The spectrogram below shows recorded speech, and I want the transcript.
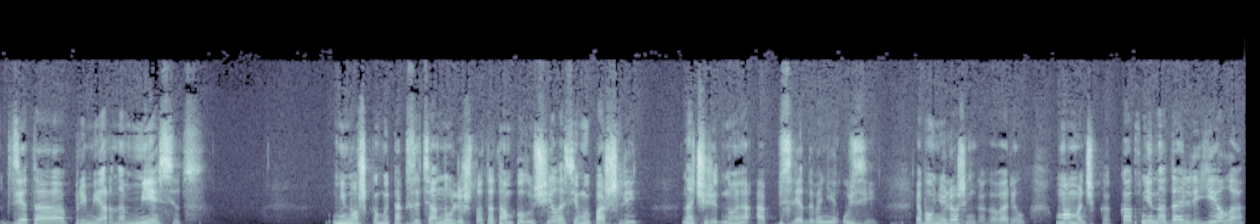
где-то примерно месяц немножко мы так затянули, что-то там получилось, и мы пошли на очередное обследование УЗИ. Я помню, Лешенька говорил, мамочка, как мне надоело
